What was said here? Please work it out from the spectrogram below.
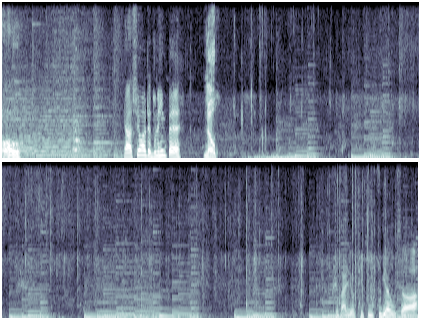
오우. 야, 수영할 때 눈에 힘 빼. Nope. 그 말리 어떻게 이쁘게 하고 있어?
